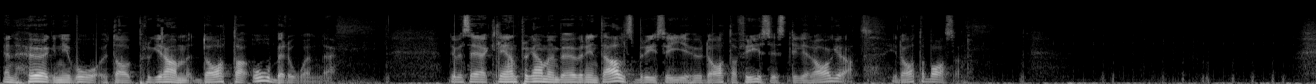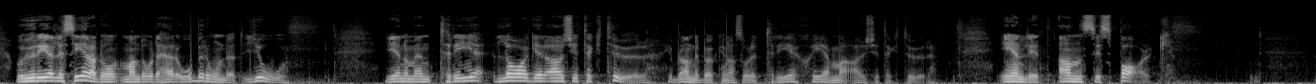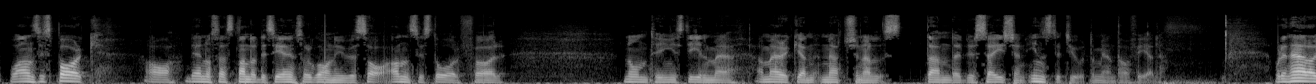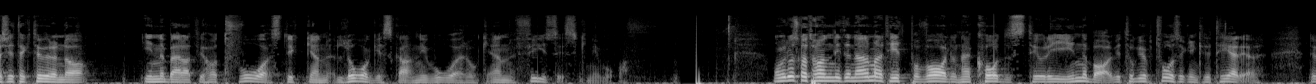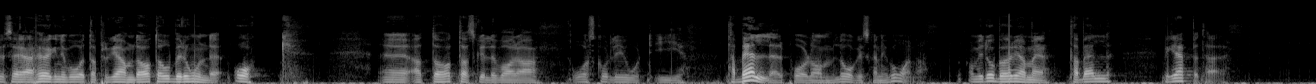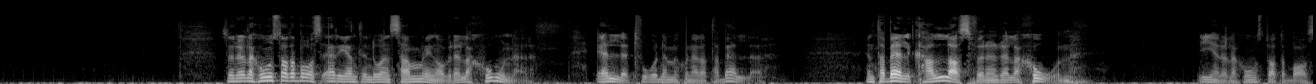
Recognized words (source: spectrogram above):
en hög nivå utav programdataoberoende. Det vill säga klientprogrammen behöver inte alls bry sig i hur data fysiskt ligger lagrat i databasen. Och hur realiserar man då det här oberoendet? Jo, Genom en tre-lager-arkitektur, ibland i böckerna står det tre-schema-arkitektur, enligt ANSI Spark. Och ANSI Spark, ja, det är något standardiseringsorgan i USA. ANSI står för någonting i stil med American National Standardization Institute, om jag inte har fel. Och den här arkitekturen då innebär att vi har två stycken logiska nivåer och en fysisk nivå. Om vi då ska ta en lite närmare titt på vad den här CODs teori innebar. Vi tog upp två stycken kriterier. Det vill säga hög nivå av programdata oberoende och eh, att data skulle vara åskådliggjort i tabeller på de logiska nivåerna. Om vi då börjar med tabellbegreppet här. Så en relationsdatabas är egentligen då en samling av relationer eller tvådimensionella tabeller. En tabell kallas för en relation i en relationsdatabas.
